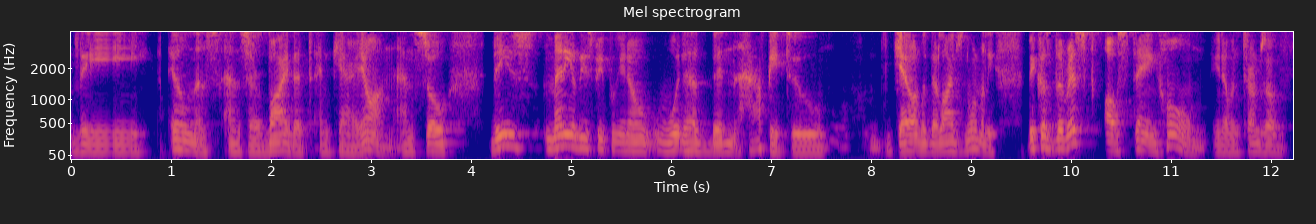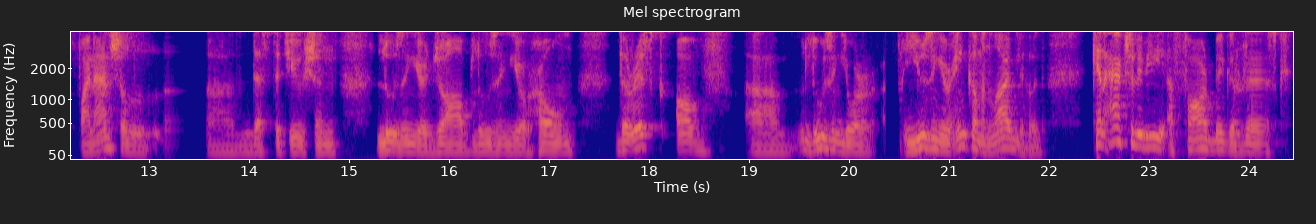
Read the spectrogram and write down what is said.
the illness and survive it and carry on. And so these many of these people, you know, would have been happy to get on with their lives normally because the risk of staying home, you know, in terms of financial uh, destitution, losing your job, losing your home, the risk of um, losing your using your income and livelihood can actually be a far bigger risk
